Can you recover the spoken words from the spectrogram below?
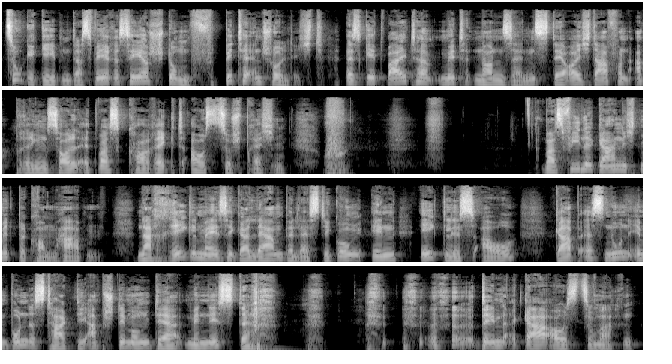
Zugegeben, das wäre sehr stumpf. Bitte entschuldigt. Es geht weiter mit Nonsens, der euch davon abbringen soll, etwas korrekt auszusprechen. Was viele gar nicht mitbekommen haben. Nach regelmäßiger Lärmbelästigung in Eglisau gab es nun im Bundestag die Abstimmung der Minister, den gar auszumachen.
